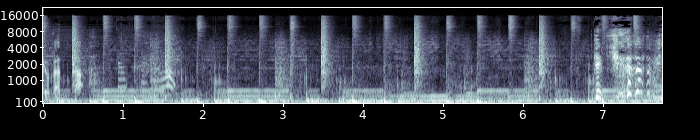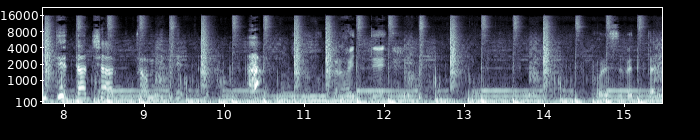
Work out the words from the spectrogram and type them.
よかった激見てたちゃんと見てたこっから入って。これ滑ったり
